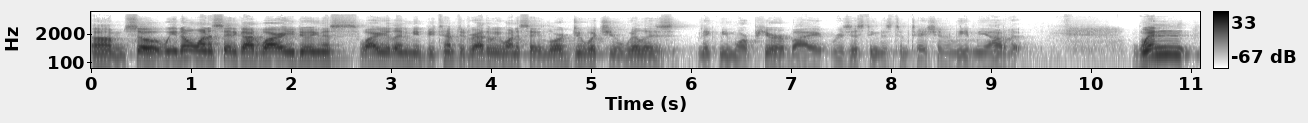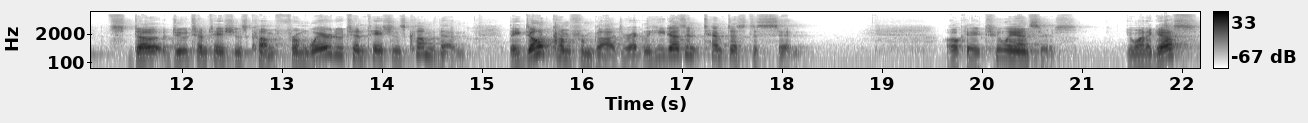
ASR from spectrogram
Um, so we don't want to say to God, Why are you doing this? Why are you letting me be tempted? Rather, we want to say, Lord, do what your will is. Make me more pure by resisting this temptation and lead me out of it. When do, do temptations come? From where do temptations come then? They don't come from God directly. He doesn't tempt us to sin. Okay, two answers. You want to guess?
